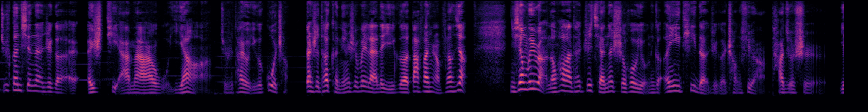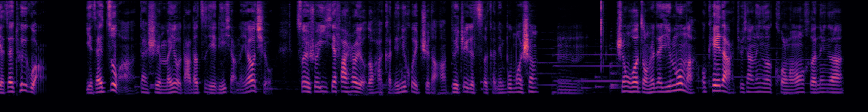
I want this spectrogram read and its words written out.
就跟现在这个 HTML 五一样啊，就是它有一个过程。但是它肯定是未来的一个大发展方向。你像微软的话，它之前的时候有那个 NET 的这个程序啊，它就是也在推广，也在做啊，但是没有达到自己理想的要求。所以说，一些发烧友的话，肯定就会知道啊，对这个词肯定不陌生。嗯，生活总是在进步嘛，OK 的。就像那个恐龙和那个，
